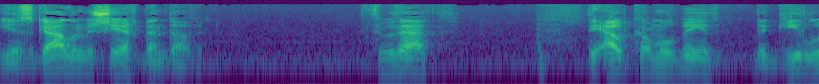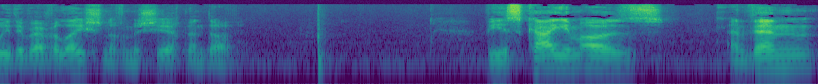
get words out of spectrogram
Yizgal Mashiach ben David. Through that, the outcome will be the gilui, the revelation of Mashiach ben David. V'yiskayim oz, and then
